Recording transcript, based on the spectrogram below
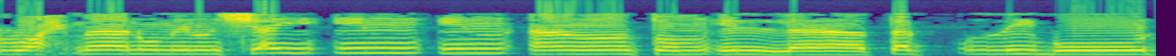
الرحمن من شيء إن أنتم إلا تكذبون.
